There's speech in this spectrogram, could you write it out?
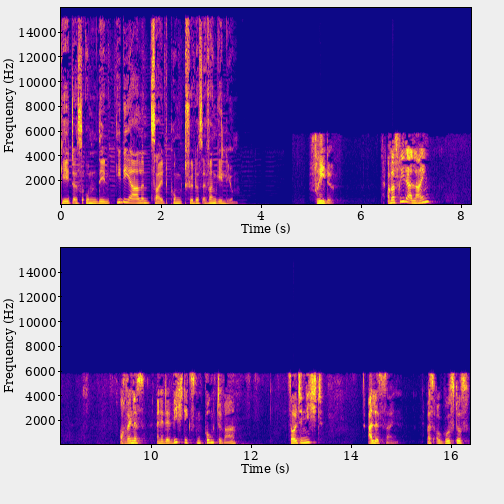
geht es um den idealen Zeitpunkt für das Evangelium. Friede. Aber Friede allein, auch wenn es einer der wichtigsten Punkte war, sollte nicht alles sein, was Augustus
